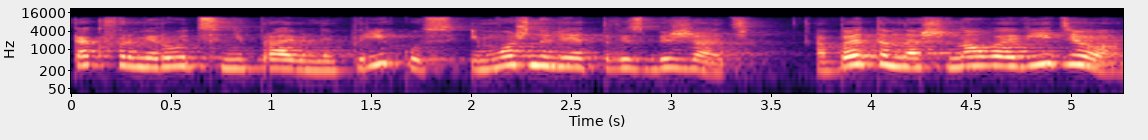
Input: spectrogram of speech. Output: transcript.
Как формируется неправильный прикус и можно ли этого избежать? Об этом наше новое видео.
